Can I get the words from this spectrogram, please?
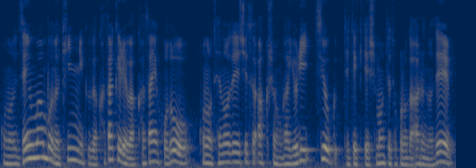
この前腕部の筋肉が硬ければ硬いほどこのテノデーシスアクションがより強く出てきてしまうというところがあるので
